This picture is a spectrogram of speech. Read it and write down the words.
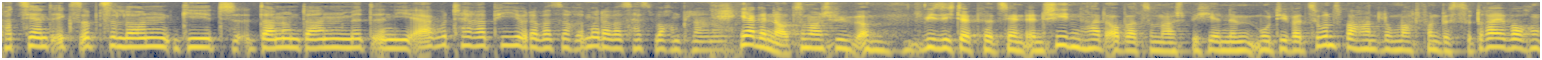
Patient XY geht dann und dann mit in die Ergotherapie oder was auch immer, oder was heißt Wochenplanung? Ja, genau. Zum Beispiel, ähm, wie sich der Patient entschieden hat, ob er zum Beispiel hier eine Motivationsbehandlung macht von bis zu drei Wochen,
